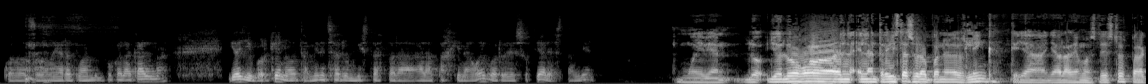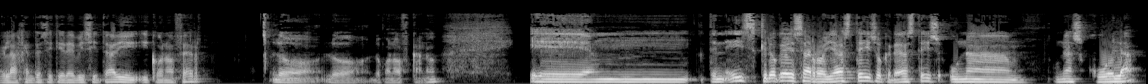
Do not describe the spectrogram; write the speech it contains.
cuando todo vaya retomando un poco la calma. Y oye, ¿por qué no? También echarle un vistazo a la, a la página web o redes sociales también. Muy bien. Yo luego en, la entrevista suelo poner los links, que ya, ya hablaremos de estos, para que la gente si quiere visitar y, y conocer, lo, lo, lo conozca, ¿no? Eh, mm, tenéis, creo que desarrollasteis o creasteis una, una escuela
